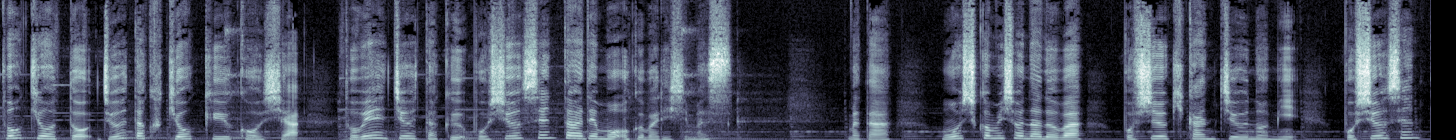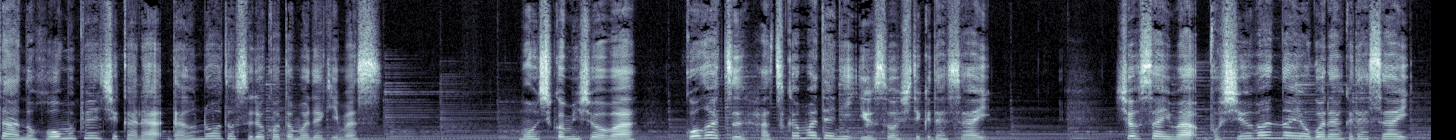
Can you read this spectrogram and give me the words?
東京都住宅供給公社都営住宅募集センターでもお配りします。また申込書などは募集期間中のみ募集センターのホームページからダウンロードすることもできます。申込書は5月20日までに郵送してください。詳細は募集案内をご覧ください。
